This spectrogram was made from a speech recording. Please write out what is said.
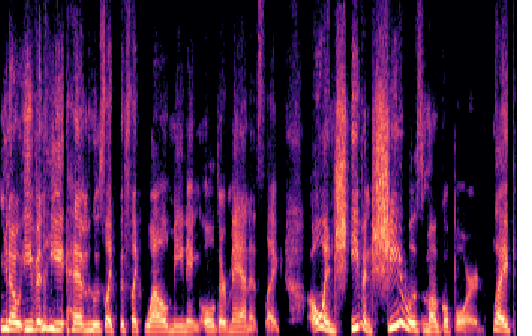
you know even he him who's like this like well-meaning older man is like oh and sh- even she was Muggleborn. Like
